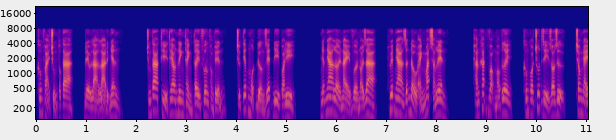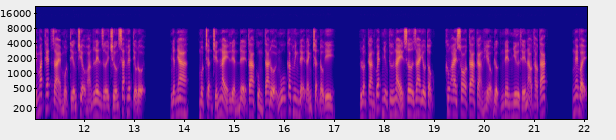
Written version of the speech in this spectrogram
không phải chủng tộc ta, đều là là địch nhân. Chúng ta thì theo ninh thành tây phương phòng tuyến, trực tiếp một đường rết đi qua đi. Nhận nha lời này vừa nói ra, huyết nha dẫn đầu ánh mắt sáng lên. Hắn khát vọng máu tươi, không có chút gì do dự, trong nháy mắt thét dài một tiếng triệu hắn lên dưới trướng sát huyết tiểu đội. Nhận nha, một trận chiến này liền để ta cùng ta đội ngũ các huynh đệ đánh trận đầu đi. Luận can quét những thứ này sơ ra yêu tộc, không ai so ta càng hiểu được nên như thế nào thao tác. Ngay vậy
